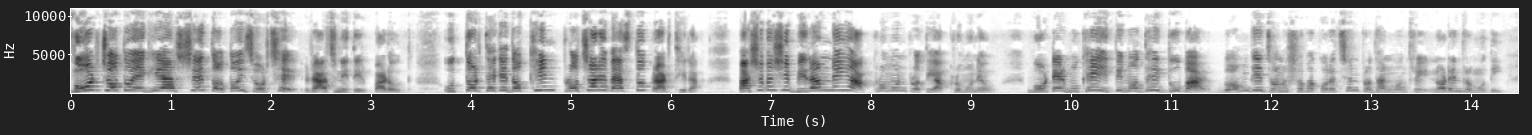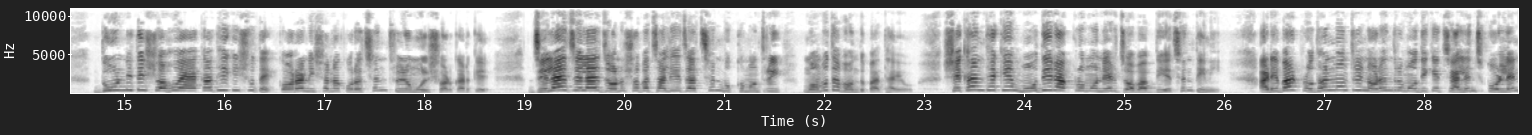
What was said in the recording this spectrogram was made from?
ভোট যত এগিয়ে আসছে, ততই চড়ছে রাজনীতির পারদ। উত্তর থেকে দক্ষিণ, প্রচারে ব্যস্ত প্রার্থীরা। পাশাপাশি বিরাম নেই আক্রমণ প্রতি আক্রমণেও। ভোটের মুখে ইতিমধ্যেই দুবার বঙ্গে জনসভা করেছেন প্রধানমন্ত্রী নরেন্দ্র মোদী। দুর্নীতি সহ একাধিক ইস্যুতে কড়া নিশানা করেছেন তৃণমূল সরকারকে। জেলায় জেলায় জনসভা চালিয়ে যাচ্ছেন মুখ্যমন্ত্রী মমতা বন্দ্যোপাধ্যায়ও। সেখান থেকে মোদীর আক্রমণের জবাব দিয়েছেন তিনি। আর এবার প্রধানমন্ত্রী নরেন্দ্র মোদীকে চ্যালেঞ্জ করলেন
